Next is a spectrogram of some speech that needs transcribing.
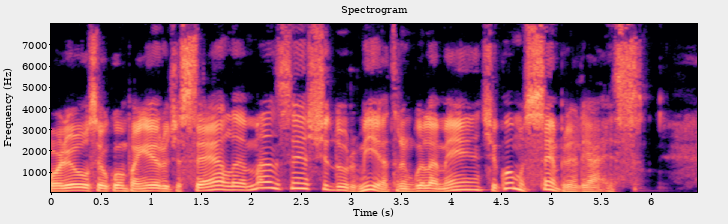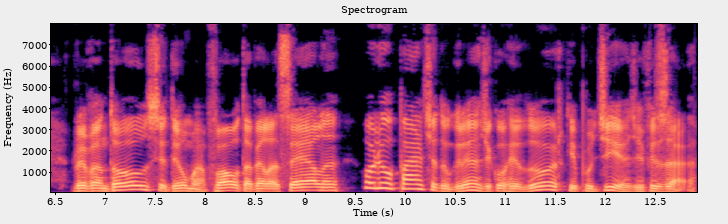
Olhou seu companheiro de cela, mas este dormia tranquilamente, como sempre, aliás. Levantou-se, deu uma volta pela cela, olhou parte do grande corredor que podia divisar.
